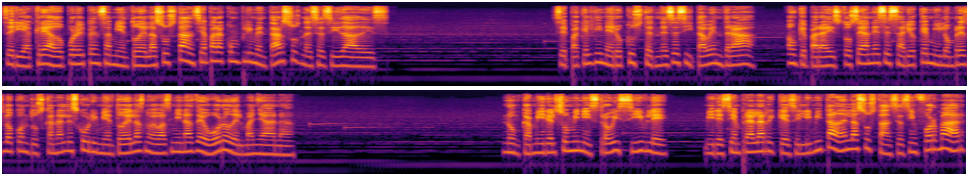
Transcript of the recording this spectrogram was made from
sería creado por el pensamiento de la sustancia para cumplimentar sus necesidades. Sepa que el dinero que usted necesita vendrá, aunque para esto sea necesario que mil hombres lo conduzcan al descubrimiento de las nuevas minas de oro del mañana. Nunca mire el suministro visible, mire siempre a la riqueza ilimitada en las sustancias sin formar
